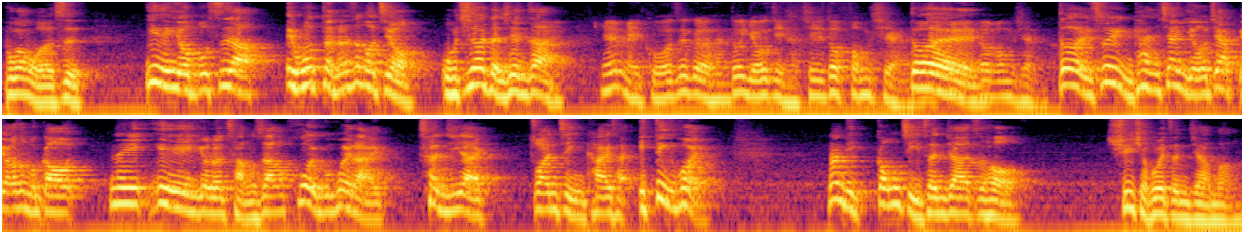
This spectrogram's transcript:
不关我的事。页岩油不是啊，哎、欸，我等了这么久，我就在等现在。因为美国这个很多油井啊，其实都封起来了，对，都封起来了。对，所以你看，像油价飙这么高，那些页岩油的厂商会不会来趁机来钻井开采？一定会。那你供给增加之后，需求会增加吗？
